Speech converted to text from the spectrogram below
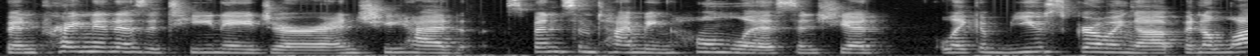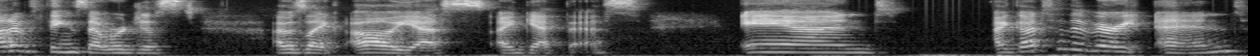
been pregnant as a teenager, and she had spent some time being homeless, and she had like abuse growing up, and a lot of things that were just, I was like, oh, yes, I get this. And I got to the very end,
